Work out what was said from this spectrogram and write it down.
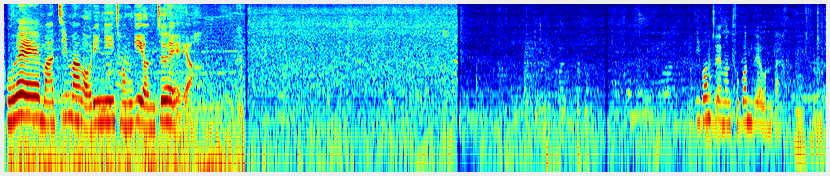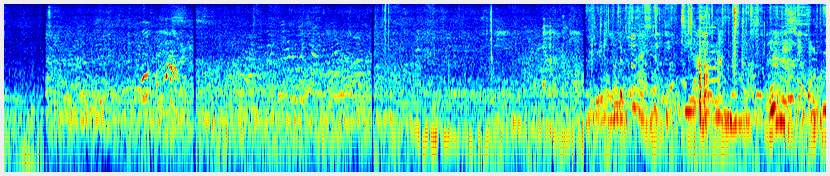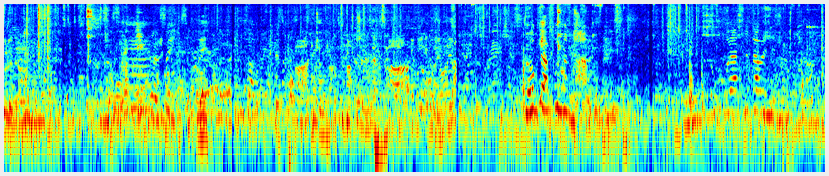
올해 마지막 어린이 정기 연주회예요. 이번 주에만 두번 주에 온다. 응, 그러네. 여기 아프면 다. 뭐야 쓰다듬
